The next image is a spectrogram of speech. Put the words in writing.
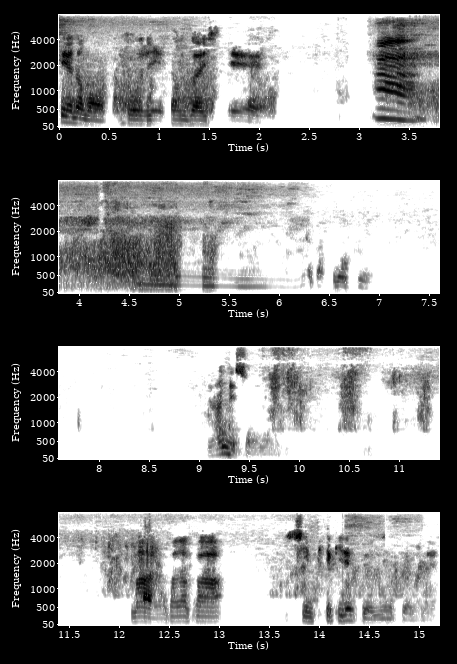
ていうのも同時に存在して、うん。うーん、ごく、なんでしょうね。まあ、なかなか神秘的ですよ、人生はね。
